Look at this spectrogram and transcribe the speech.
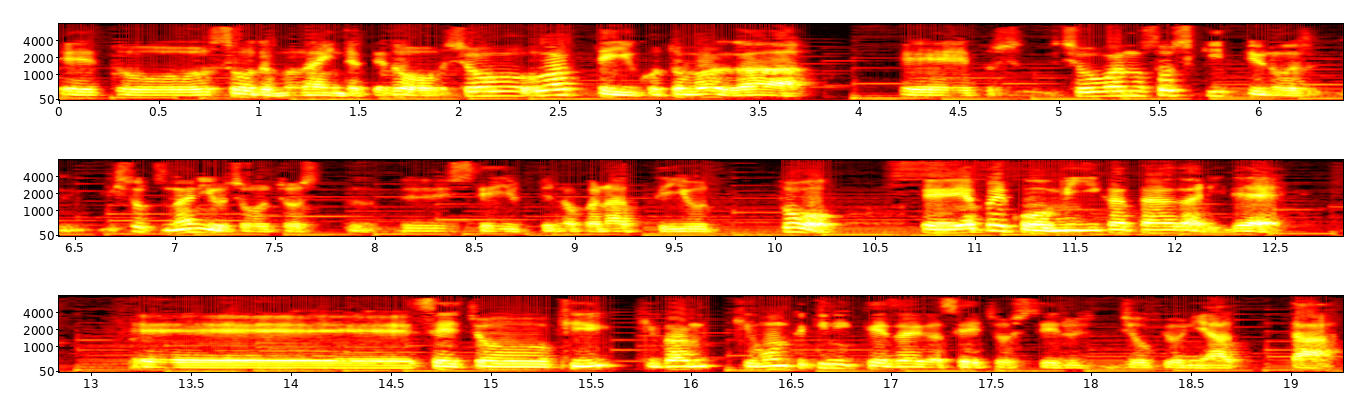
えっ、と、そうでもないんだけど、昭和っていう言葉が、えーと、昭和の組織っていうのが一つ何を象徴して言ってるのかなっていうと、えー、やっぱりこう右肩上がりで、えー、成長基盤、基本的に経済が成長している状況にあった。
